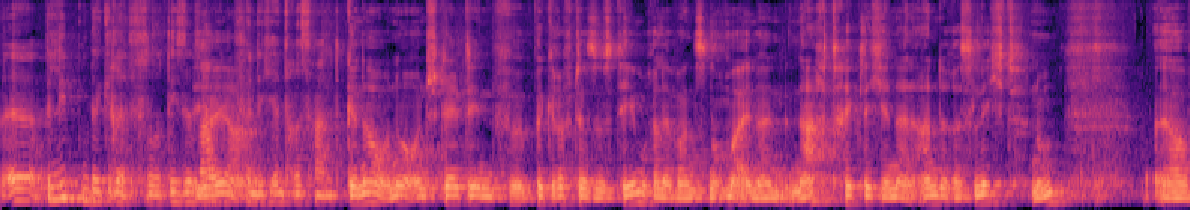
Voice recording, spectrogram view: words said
äh, beliebten Begriff. So diese Ja, Wandlung ja. finde ich interessant. Genau, ne, und stellt den Begriff der Systemrelevanz nochmal in ein, nachträglich in ein anderes Licht. Ne? Ja,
